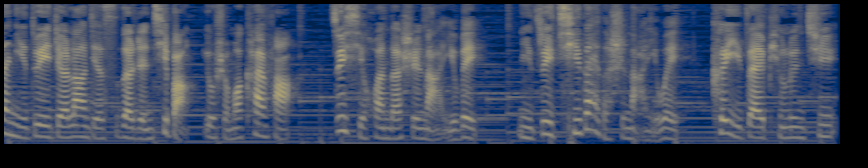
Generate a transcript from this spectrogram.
那你对这浪姐四的人气榜有什么看法？最喜欢的是哪一位？你最期待的是哪一位？可以在评论区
